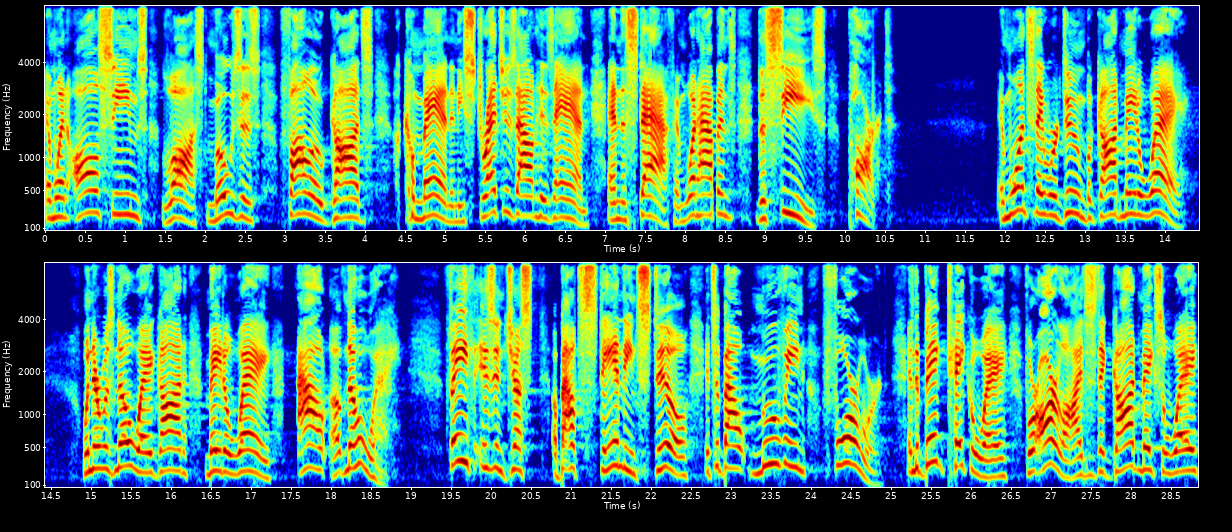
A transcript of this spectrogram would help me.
And when all seems lost, Moses followed God's command and he stretches out his hand and the staff. And what happens? The seas part. And once they were doomed, but God made a way. When there was no way, God made a way out of no way. Faith isn't just about standing still, it's about moving forward. And the big takeaway for our lives is that God makes a way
